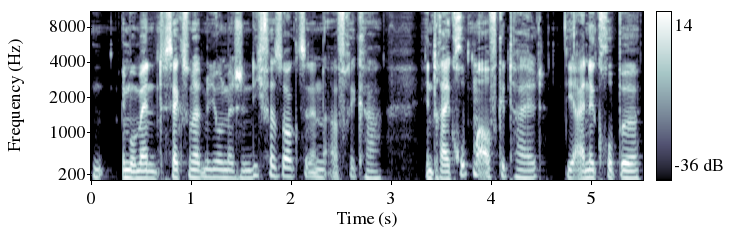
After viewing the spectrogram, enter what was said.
im Moment 600 Millionen Menschen, die nicht versorgt sind in Afrika, in drei Gruppen aufgeteilt. Die eine Gruppe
